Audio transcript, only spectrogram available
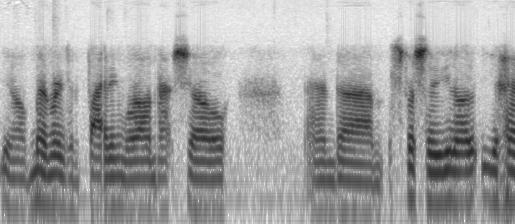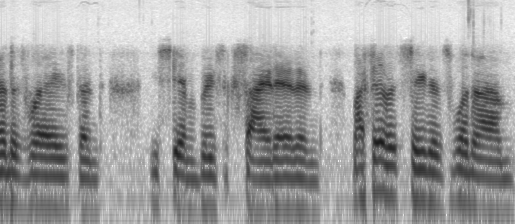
you know memories of fighting were on that show, and um, especially you know your hand is raised and you see everybody's excited. And my favorite scene is when um,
